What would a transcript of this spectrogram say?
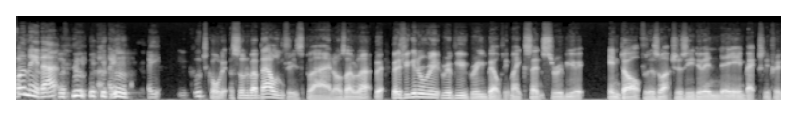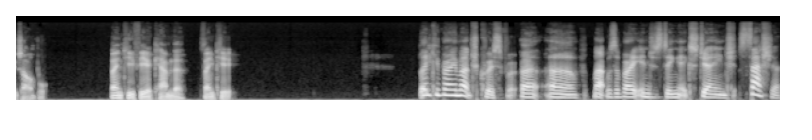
Funny uh, that. you could call it a sort of a boundaries plan or something like that. But if you're going to re- review Green Belt, it makes sense to review it in Dartford as much as you do in in Bexley, for example. Thank you for your candor. Thank you. Thank you very much, Chris. For, uh, uh, that was a very interesting exchange. Sasha.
